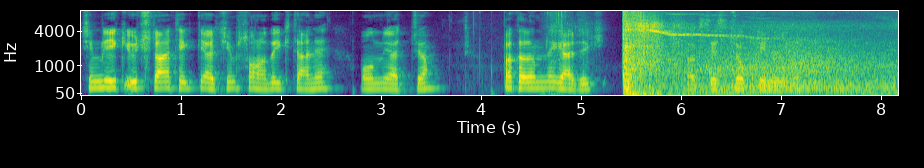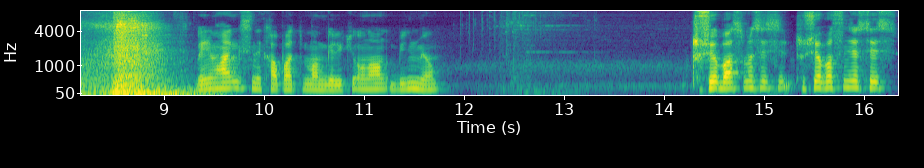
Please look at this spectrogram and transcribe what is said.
Şimdi ilk 3 tane tekli açayım. Sonra da 2 tane onlu açacağım. Bakalım ne gelecek. Bak ses çok geliyor yine. Benim hangisini kapatmam gerekiyor onu bilmiyorum. Tuşa basma sesi, tuşa basınca ses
